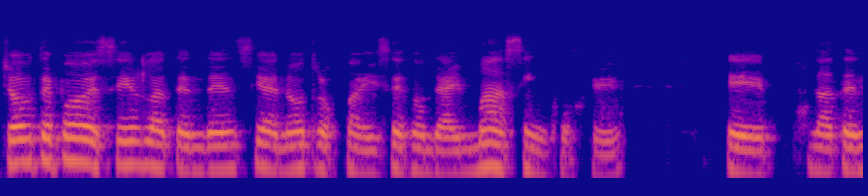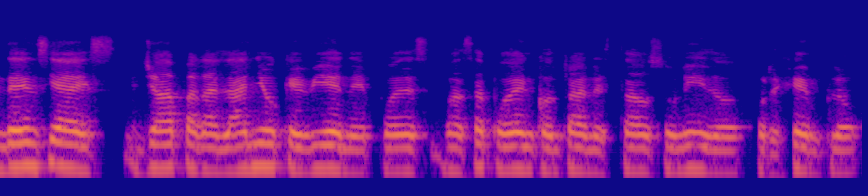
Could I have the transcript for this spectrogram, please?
yo te puedo decir la tendencia en otros países donde hay más 5G. Eh, la tendencia es ya para el año que viene, puedes, vas a poder encontrar en Estados Unidos, por ejemplo,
